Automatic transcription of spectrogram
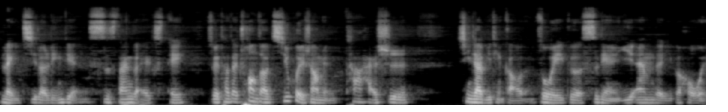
累积了零点四三个 XA，所以他在创造机会上面，他还是性价比挺高的。作为一个四点一 M 的一个后卫，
